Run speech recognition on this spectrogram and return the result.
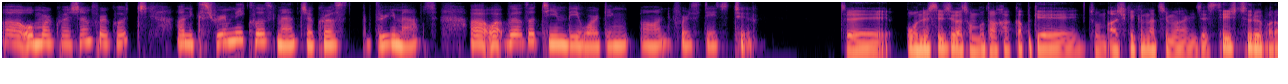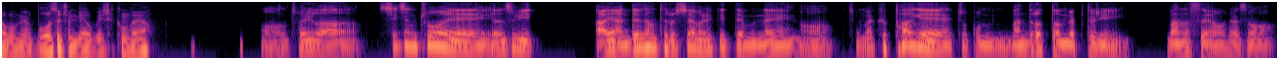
Uh, one more question for coach. An extremely close match across three maps. Uh, what will the team be working on for stage 2? 이제 오늘 시리즈가 전부 다 가깝게 좀 아쉽게 끝났지만 이제 스테이지 2를 바라보며 무엇을 준비하고 계실 건가요? 어 저희가 시즌 초에 연습이 아예 안 된 상태로 시작을 했기 때문에 어 정말 급하게 조금 만들었던 맵들이 많았어요. 그래서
